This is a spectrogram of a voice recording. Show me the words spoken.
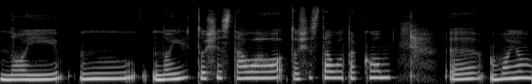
No i, mm, no i to się stało, to się stało taką moją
